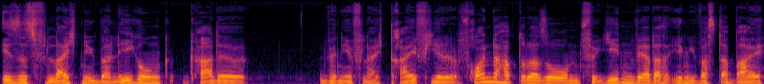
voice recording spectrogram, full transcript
ist es vielleicht eine Überlegung, gerade wenn ihr vielleicht drei, vier Freunde habt oder so und für jeden wäre da irgendwie was dabei,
